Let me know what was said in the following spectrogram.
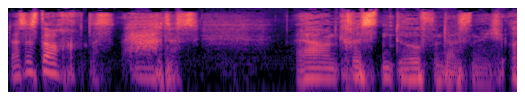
Das ist doch, das, ach, das, ja, und Christen dürfen das nicht. Oh,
